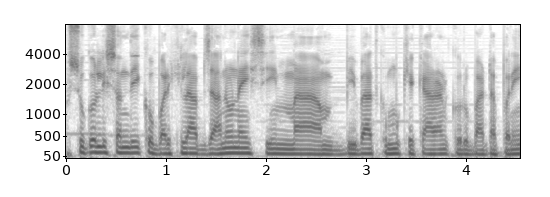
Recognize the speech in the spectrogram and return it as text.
सुगौली सन्धिको बर्खिलाप जानु नै सीमा विवादको मुख्य कारणको रूपबाट पनि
